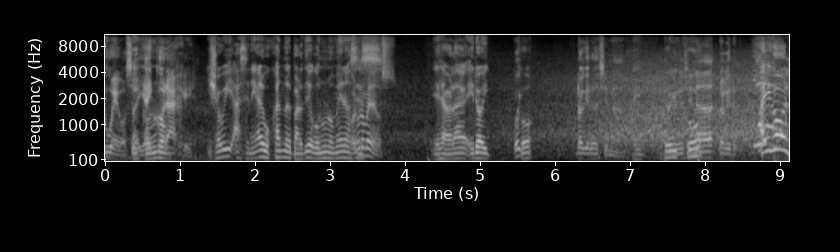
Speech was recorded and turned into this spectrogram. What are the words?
huevos ahí, hay uno- coraje. Y yo vi a Senegal buscando el partido con uno menos. Con uno es- menos. Es la verdad heroico. Uy. No quiero decir nada. No quiero Heroico. decir nada. No quiero... ¡Hay gol!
